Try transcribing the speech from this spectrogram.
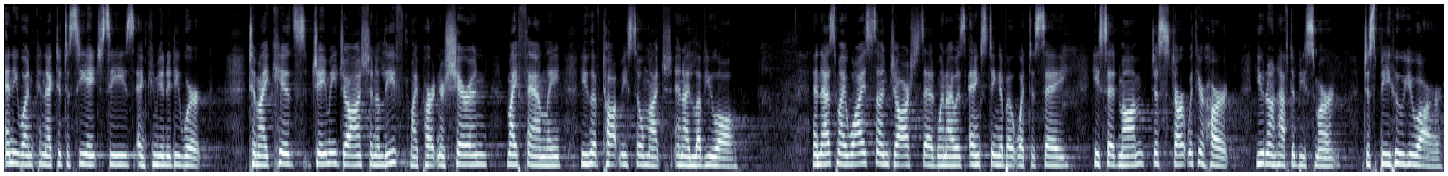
anyone connected to CHCs and community work. To my kids, Jamie, Josh, and Alif, my partner Sharon, my family, you have taught me so much, and I love you all. And as my wise son Josh said when I was angsting about what to say, he said, Mom, just start with your heart. You don't have to be smart. Just be who you are.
